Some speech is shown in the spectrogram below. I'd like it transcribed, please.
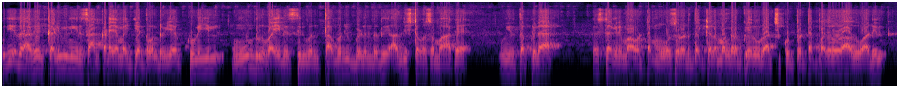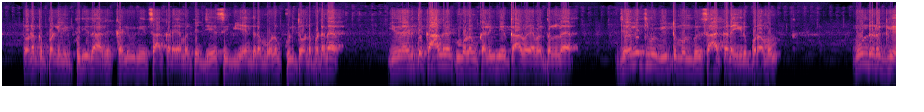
புதியதாக கழிவுநீர் சாக்கடை அமைக்க தோன்றிய குழியில் மூன்று வயது சிறுவன் தவறி விழுந்தது அதிர்ஷ்டவசமாக உயிர் தப்பினார். கிருஷ்ணகிரி மாவட்டம் ஓசூர் அடுத்த கிளமங்கலம் பேரூராட்சிக்குட்பட்ட பதினோராவது வார்டில் தொடக்கப்பள்ளியில் புதியதாக கழிவுநீர் சாக்கடை அமைக்க ஜேசிபி இயந்திரம் மூலம் குழி தோண்டப்பட்டனர். இதனையடுத்து காங்கிரீட் மூலம் கழிவுநீர் கால்வாய் அமைத்துள்ளனர் ஜெயலட்சுமி வீட்டு முன்பு சாக்கடை இருபுறமும் மூன்றடுக்கு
